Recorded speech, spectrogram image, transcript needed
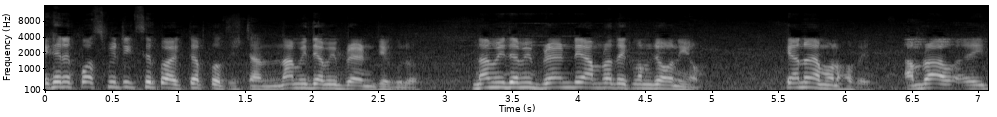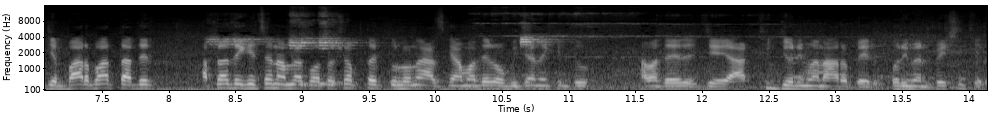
এখানে কসমেটিক্সের কয়েকটা প্রতিষ্ঠান নামি দামি ব্র্যান্ড যেগুলো। নামি দামি ব্র্যান্ডে আমরা দেখলাম যে অনিয়ম। কেন এমন হবে? আমরা এই যে বারবার তাদের আপনারা দেখেছেন আমরা গত সপ্তাহের তুলনায় আজকে আমাদের অভিযানে কিন্তু আমাদের যে আর্থিক জরিমানা আরোপের পরিমাণ বেশি ছিল,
